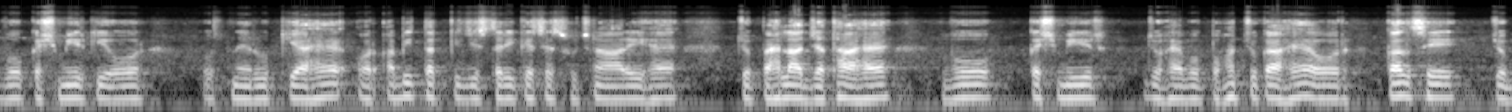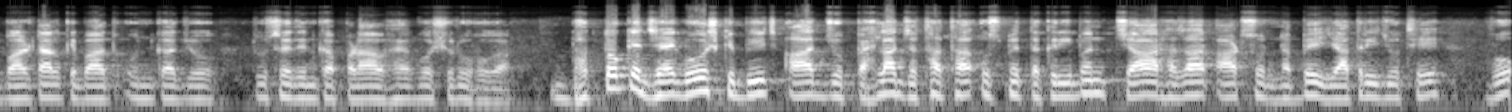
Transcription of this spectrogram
वो कश्मीर की ओर उसने रुख किया है। और अभी तक की जिस तरीके से सूचना आ रही है, जो पहला जत्था है वो कश्मीर जो है वो पहुँच चुका है और कल से जो बालटाल के बाद उनका जो दूसरे दिन का पड़ाव है वो शुरू होगा। भक्तों के जयघोष के बीच आज जो पहला जत्था था उसमें तकरीबन 4,890 यात्री जो थे वो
